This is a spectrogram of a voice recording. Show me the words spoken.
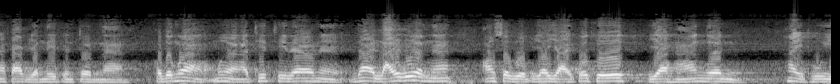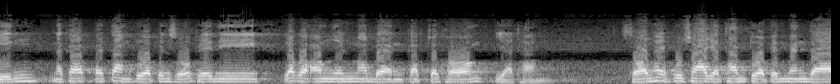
นะครับ อย่างนี้เป็นต้นนะเขาต้องว่าเมื่ออาทิตย์ที่แล้วเนี่ยได้หลายเรื่องนะ เอาสรุปใหญ่ ๆ ก็คือ อย่าหาเงินให้ผู้หญิงนะครับ ไปตั้งตัวเป็นโสเพณี แล้วก็เอาเงินมาแบ่งกับเจ้าของอย่าทำสอนให้ผู้ชายอย่าทำตัวเป็นแมงดา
